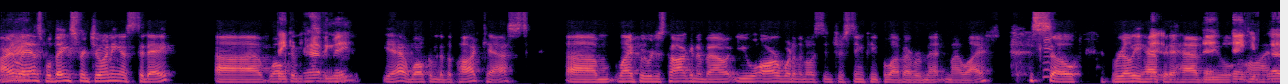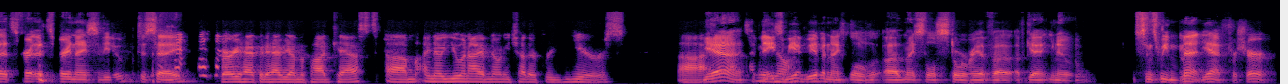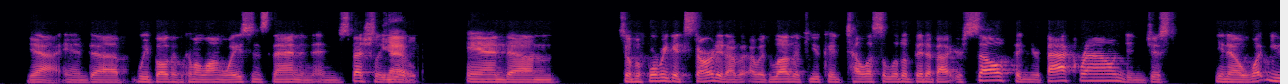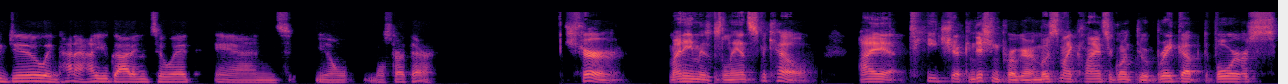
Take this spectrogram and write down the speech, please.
All right, Lance. Well, thanks for joining us today. Uh, welcome Thank you for having to, me. Yeah, welcome to the podcast um, like we were just talking about, you are one of the most interesting people I've ever met in my life. so really happy to have you. Thank you. That's very, that's very nice of you to say. very happy to have you on the podcast. Um, I know you and I have known each other for years. Uh, yeah, it's amazing. We have we have a nice little uh, nice little story of uh, of getting you know since we met. Yeah, for sure. Yeah, and uh, we both have come a long way since then, and and especially yeah. you. And um, so before we get started, I, w- I would love if you could tell us a little bit about yourself and your background and just, you know, what you do and kind of how you got into it. And, you know, we'll start there. Sure. My name is Lance Mikkel. I teach a conditioning program. Most of my clients are going through a breakup, divorce,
